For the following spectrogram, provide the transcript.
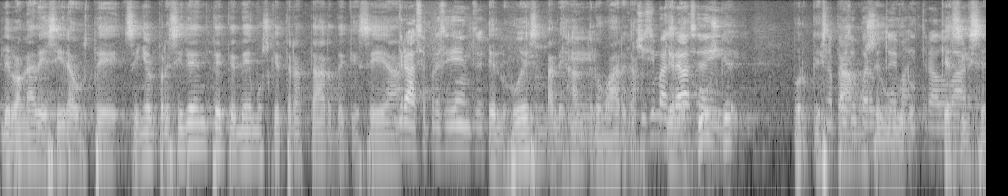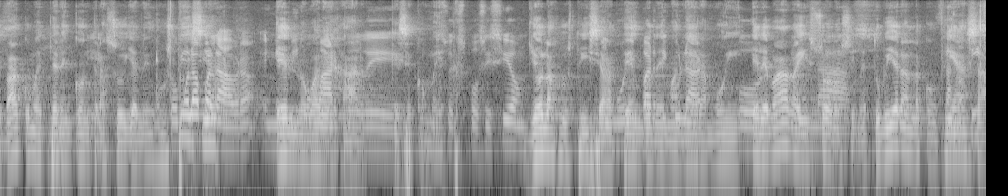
le van a decir a usted, señor presidente, tenemos que tratar de que sea gracias, presidente. el juez Alejandro Vargas Muchísimas que gracias le juzgue, porque estamos seguros que si se va a cometer en contra suya la injusticia, él no va a dejar de, que se cometa. Yo la justicia la tengo de manera muy elevada y solo si me tuvieran la confianza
